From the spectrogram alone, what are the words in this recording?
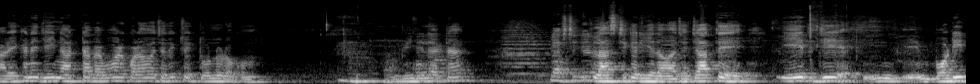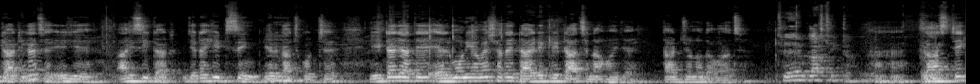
আর এখানে যেই নাটটা ব্যবহার করা হয়েছে দেখছ একটু অন্যরকম। মিডিলে একটা প্লাস্টিকের প্লাস্টিকের ইয়ে দেওয়া আছে যাতে এর যে বডিটা ঠিক আছে? এই যে আইসিটার যেটা হিট সিঙ্ক এর কাজ করছে এটা যাতে অ্যালমোনিয়ামের সাথে ডাইরেক্টলি টাচ না হয়ে যায় তার জন্য দেওয়া আছে। প্লাস্টিকটা হ্যাঁ প্লাস্টিক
